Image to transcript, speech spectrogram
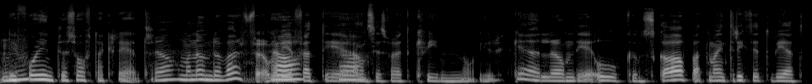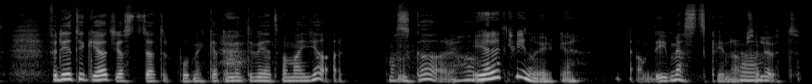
Det Mm. får inte så ofta cred. Ja, man undrar varför. Om Ja, det är för att det ja. anses vara ett kvinnoyrke eller om det är okunskap, att man inte riktigt vet. För det tycker jag att jag stöter på mycket, att de inte vet vad man gör. Maskör, jaha. Är det ett kvinnoyrke? Ja, men det är mest kvinnor, Ja. absolut.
